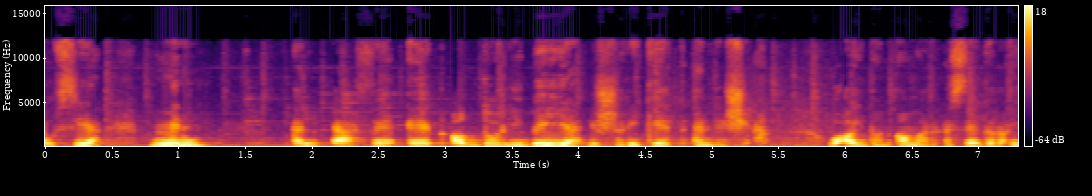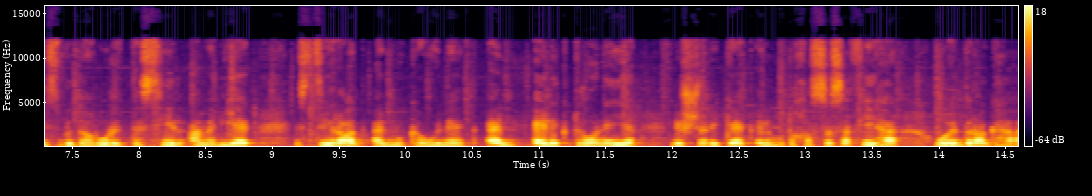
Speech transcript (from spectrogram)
توسيع من الإعفاءات الضريبية للشركات الناشئة. وأيضا أمر السيد الرئيس بضرورة تسهيل عمليات استيراد المكونات الإلكترونية للشركات المتخصصة فيها وإدراجها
